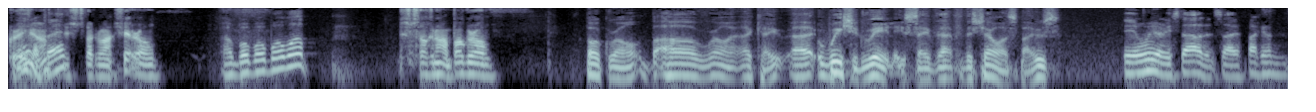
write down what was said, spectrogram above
Great, yeah, not huh? bad. Just talking about shit roll. Uh, what, what, what, what? Just talking about bog roll. Bog roll. Oh, right, okay. Uh, we should really save that for the show, I suppose. Yeah, we already started it, so fucking.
